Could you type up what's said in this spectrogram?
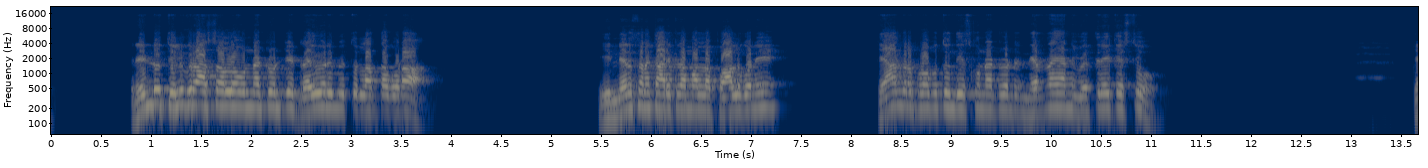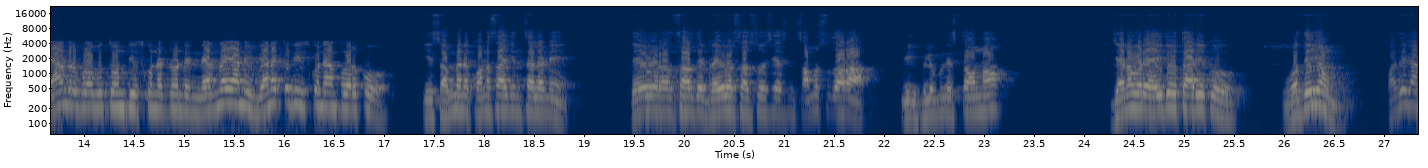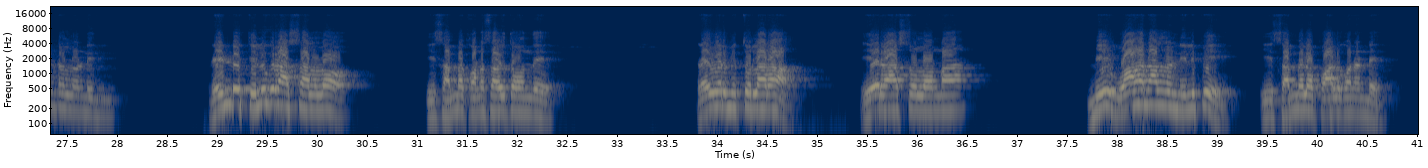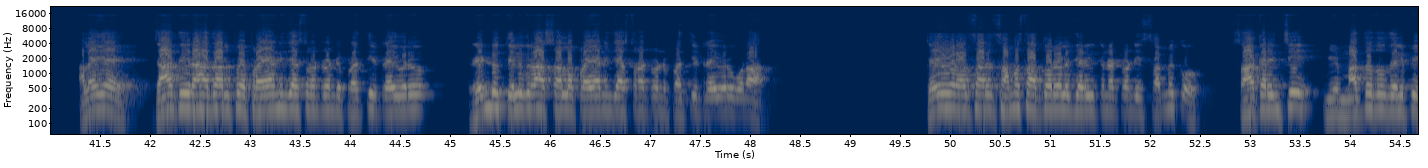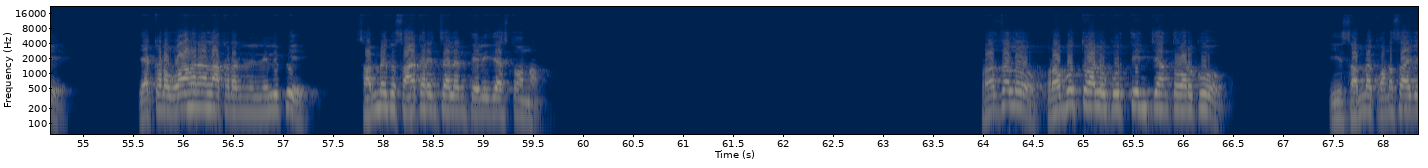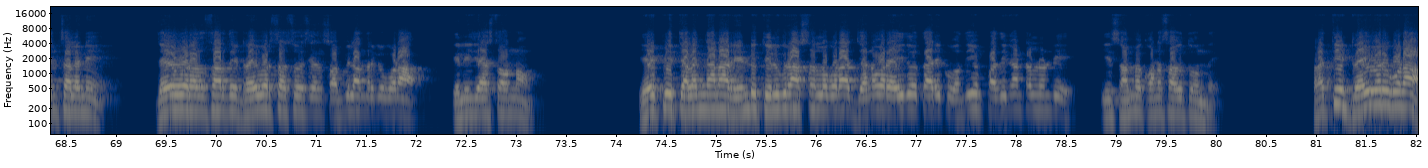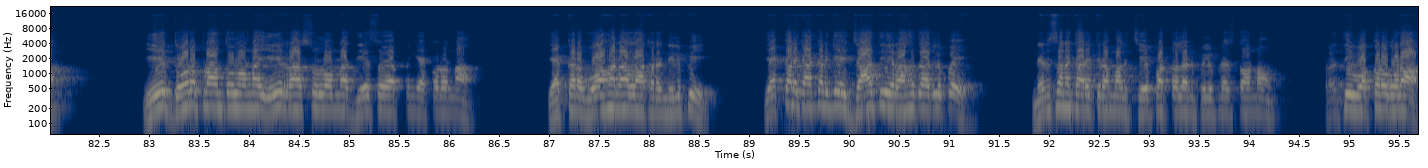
రెండు తెలుగు రాష్ట్రాల్లో ఉన్నటువంటి డ్రైవర్ మిత్రులంతా కూడా ఈ నిరసన కార్యక్రమాల్లో పాల్గొని కేంద్ర ప్రభుత్వం తీసుకున్నటువంటి నిర్ణయాన్ని వ్యతిరేకిస్తూ కేంద్ర ప్రభుత్వం తీసుకున్నటువంటి నిర్ణయాన్ని వెనక్కి తీసుకునేంత వరకు ఈ సమ్మెను కొనసాగించాలని జయవ అన్సార్ది డ్రైవర్స్ అసోసియేషన్ సంస్థ ద్వారా మీకు పిలుపునిస్తా ఉన్నాం. జనవరి ఐదో తారీఖు ఉదయం పది గంటల నుండి రెండు తెలుగు రాష్ట్రాలలో ఈ సమ్మె కొనసాగుతూ ఉంది. డ్రైవర్ మిత్రులారా ఏ రాష్ట్రంలో ఉన్నా మీ వాహనాలను నిలిపి ఈ సమ్మెలో పాల్గొనండి. అలాగే జాతీయ రహదారులపై ప్రయాణం చేస్తున్నటువంటి ప్రతి డ్రైవరు రెండు తెలుగు రాష్ట్రాల్లో ప్రయాణం చేస్తున్నటువంటి ప్రతి డ్రైవరు కూడా జైవ వ్యవసాయ సంస్థ ఆధ్వర్యంలో జరుగుతున్నటువంటి సమ్మెకు సహకరించి మీ మద్దతు తెలిపి ఎక్కడ వాహనాలు అక్కడ నిలిపి సమ్మెకు సహకరించాలని తెలియజేస్తూ ఉన్నాను ప్రజలు ప్రభుత్వాలు గుర్తించేంత వరకు ఈ సమ్మె కొనసాగించాలని జయవ రథసారథి డ్రైవర్స్ అసోసియేషన్ సభ్యులందరికీ కూడా తెలియజేస్తూ ఉన్నాం. ఏపీ తెలంగాణ రెండు తెలుగు రాష్ట్రాల్లో కూడా జనవరి ఐదో తారీఖు ఉదయం పది గంటల నుండి ఈ సమ్మె కొనసాగుతుంది ప్రతి డ్రైవర్ కూడా ఏ దూర ప్రాంతంలో ఉన్నా ఏ రాష్ట్రంలో ఉన్నా దేశవ్యాప్తంగా ఎక్కడున్నా ఎక్కడ వాహనాలు అక్కడ నిలిపి ఎక్కడికక్కడికే జాతీయ రహదారులపై నిరసన కార్యక్రమాలు చేపట్టాలని పిలుపునిస్తా ఉన్నాం. ప్రతి ఒక్కరు కూడా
